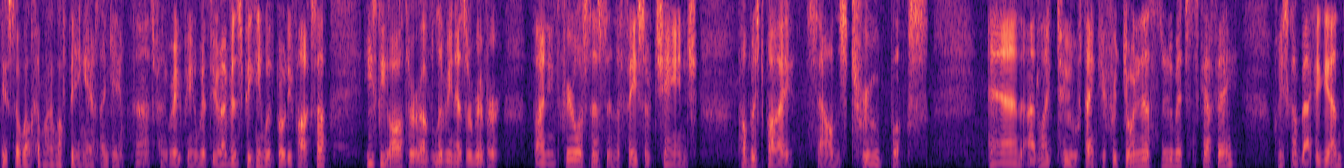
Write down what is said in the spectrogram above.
You're so welcome. I love being here. Thank you. Uh, it's been great being with you. I've been speaking with Bodhipaksa. He's the author of Living as a River Finding Fearlessness in the Face of Change, published by Sounds True Books. And I'd like to thank you for joining us at the New Dimensions Cafe. Please come back again.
